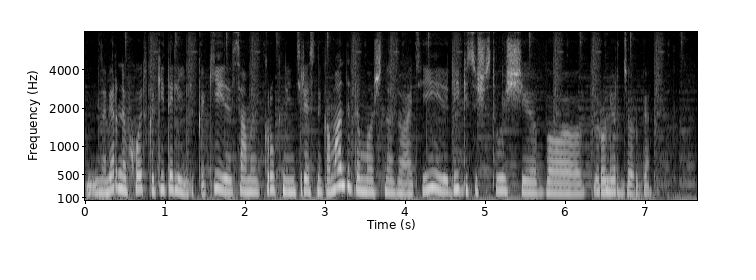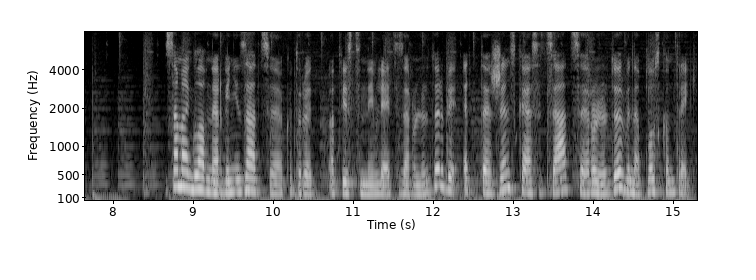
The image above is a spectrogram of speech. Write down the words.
наверное, входят в какие-то лиги. Какие самые крупные интересные команды ты можешь назвать и лиги, существующие в роллер-дерби? Самая главная организация, которая ответственно является за роллер-дерби, это женская ассоциация роллер-дерби на плоском треке.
